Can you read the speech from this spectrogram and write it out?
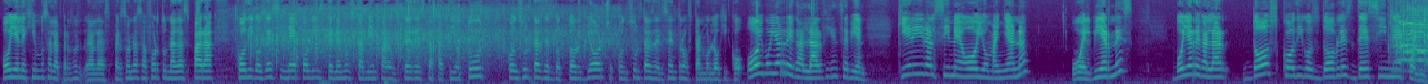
Hoy elegimos a, la a las personas afortunadas para códigos de Cinépolis. Tenemos también para ustedes Tapatío Tour, consultas del doctor George, consultas del Centro Oftalmológico. Hoy voy a regalar, fíjense bien, ¿quiere ir al cine hoy o mañana o el viernes? Voy a regalar dos códigos dobles de Cinépolis.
